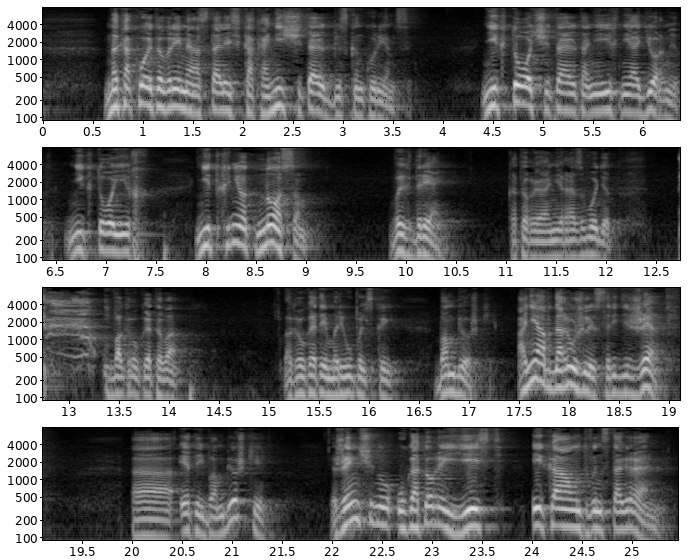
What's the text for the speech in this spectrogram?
на какое-то время остались, как они считают, без конкуренции. Никто, считают они, их не одернет, никто их не ткнет носом в их дрянь, которую они разводят вокруг этого, вокруг этой мариупольской бомбежки. Они обнаружили среди жертв э, этой бомбежки женщину, у которой есть аккаунт в Инстаграме.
